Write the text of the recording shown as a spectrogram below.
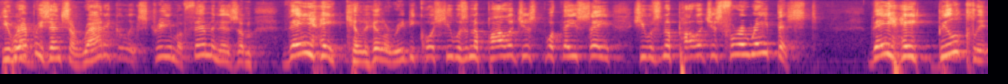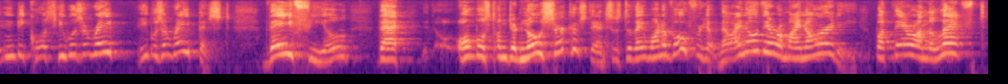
he represents a radical extreme of feminism. They hate Kill Hillary because she was an apologist. What they say she was an apologist for a rapist. They hate Bill Clinton because he was a rape he was a rapist. They feel that almost under no circumstances do they want to vote for him. Now I know they're a minority, but they're on the left.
